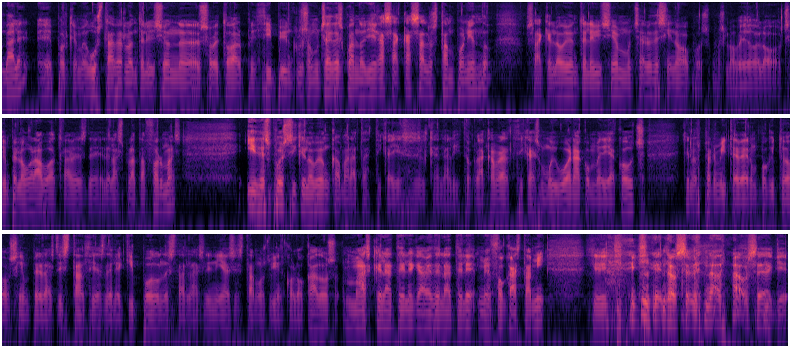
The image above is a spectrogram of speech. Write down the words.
¿vale? Eh, porque me gusta verlo en televisión, eh, sobre todo al principio, incluso muchas veces cuando llegas a casa lo están poniendo, o sea que lo veo en televisión muchas veces y no, pues, pues lo veo, lo, siempre lo grabo a través de, las plataformas. Y después sí que lo veo en cámara táctica y ese es el que analizo, la cámara táctica es muy buena con Media Coach, que nos permite ver un poquito siempre las distancias del equipo, dónde están las líneas, si estamos bien colocados, más que la tele, que a veces la tele me enfoca hasta a mí, que, que no se ve nada, o sea que,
